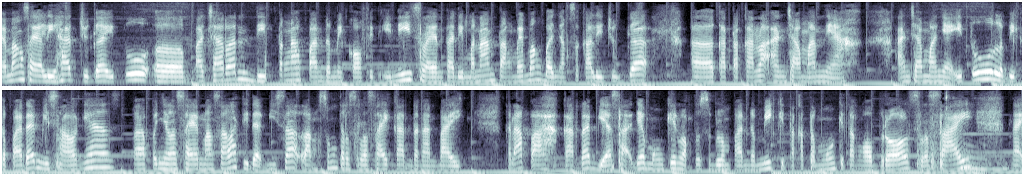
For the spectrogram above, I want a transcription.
memang saya lihat juga itu eh, pacaran di tengah pandemi Covid ini selain tadi menantang memang banyak sekali juga eh, katakanlah ancamannya. Ancamannya itu lebih kepada misalnya eh, penyelesaian masalah tidak bisa langsung terselesaikan dengan baik. Kenapa? Karena biasanya mungkin waktu sebelum pandemi kita ketemu, kita ngobrol, selesai. Nah,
